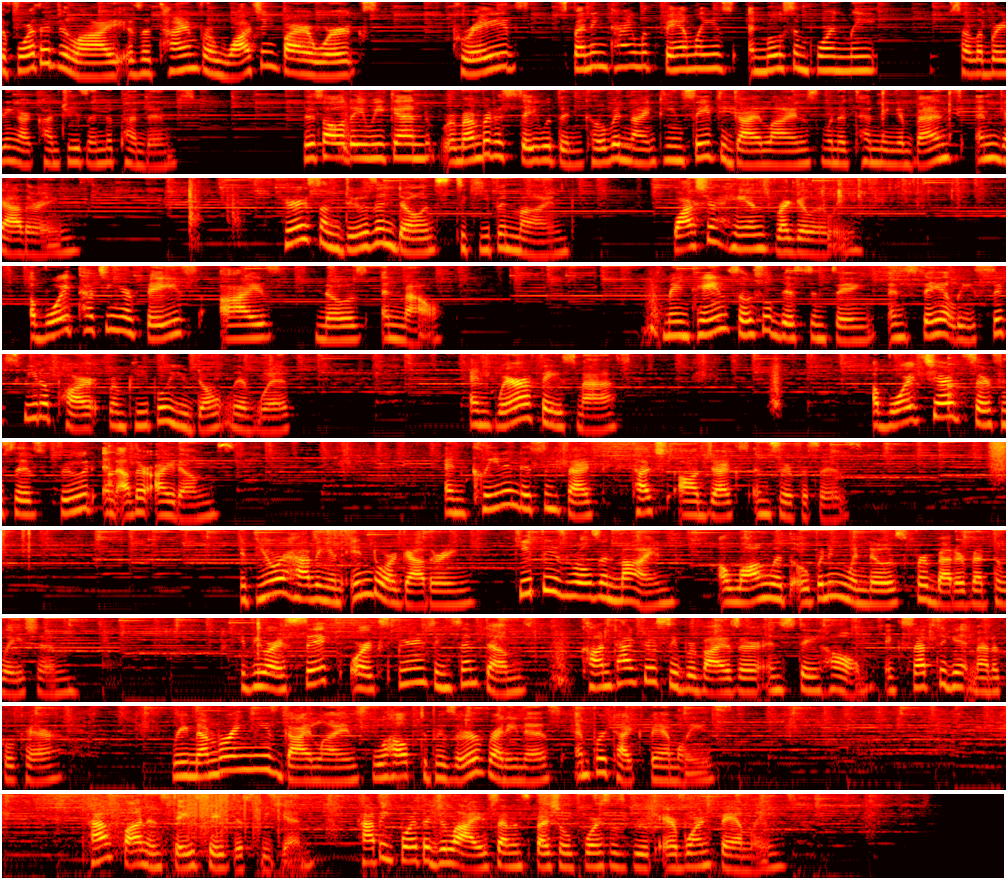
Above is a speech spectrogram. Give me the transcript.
The 4th of July is a time for watching fireworks, parades, spending time with families, and most importantly, celebrating our country's independence. This holiday weekend, remember to stay within COVID-19 safety guidelines when attending events and gatherings. Here are some do's and don'ts to keep in mind. Wash your hands regularly. Avoid touching your face, eyes, nose, and mouth. Maintain social distancing and stay at least 6 feet apart from people you don't live with. And wear a face mask. Avoid shared surfaces, food, and other items. And clean and disinfect touched objects and surfaces. If you are having an indoor gathering, keep these rules in mind, along with opening windows for better ventilation. If you are sick or experiencing symptoms, contact your supervisor and stay home, except to get medical care. Remembering these guidelines will help to preserve readiness and protect families. Have fun and stay safe this weekend. Happy 4th of July, 7th Special Forces Group Airborne family.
